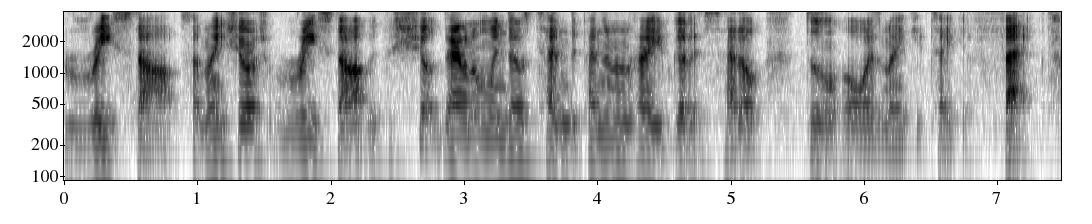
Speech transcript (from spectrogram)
restart. So make sure it's restart because shutdown on Windows 10 depending on how you've got it set up doesn't always make it take effect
